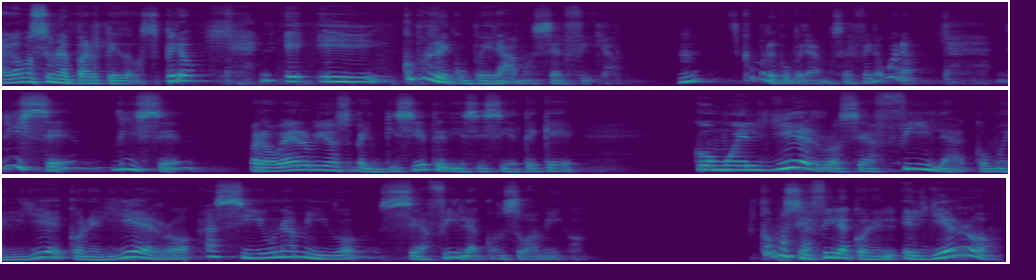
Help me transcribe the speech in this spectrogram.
hagamos una parte 2. Pero, eh, ¿cómo recuperamos el filo? ¿Mm? ¿Cómo recuperamos el filo? Bueno, dice, dice Proverbios 27, 17 que Como el hierro se afila como el con el hierro, así un amigo se afila con su amigo. ¿Cómo se afila con el, hierro?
